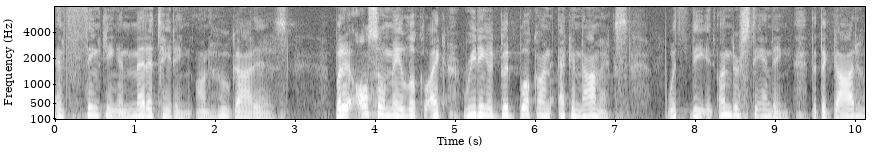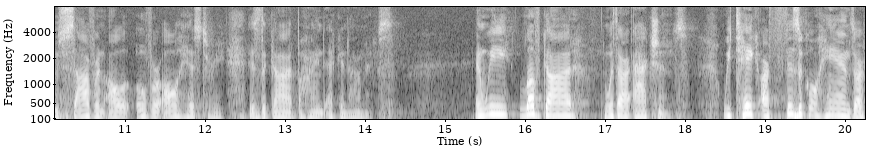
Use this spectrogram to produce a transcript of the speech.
and thinking and meditating on who God is. But it also may look like reading a good book on economics with the understanding that the God who's sovereign all, over all history is the God behind economics. And we love God with our actions. We take our physical hands, our,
